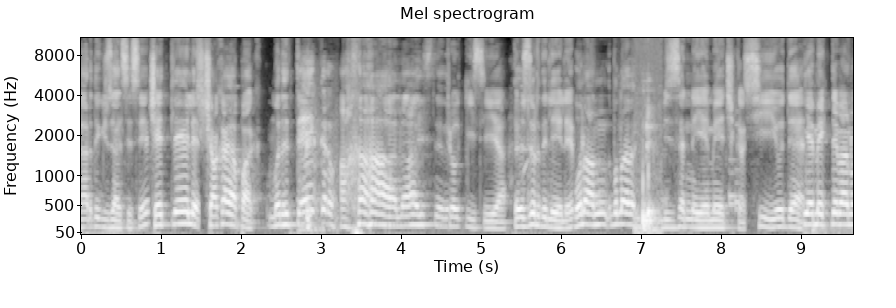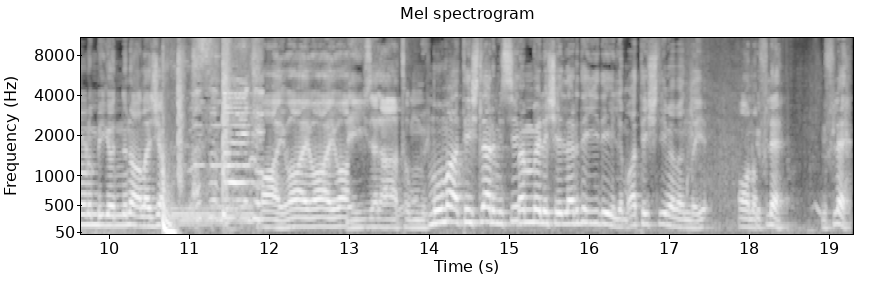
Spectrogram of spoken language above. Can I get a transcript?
Verdi güzel sesi. Chatleyelim. Şaka yapak. Mırıt. Haha nice dedi. Çok iyisin ya. Özür dileyelim. Buna, an- buna biz seninle yemeğe çıkar. See you there. Yemekte ben onun bir gönlünü alacağım. Vay vay vay vay. Ne güzel hatunmuş. Mumu ateşler misin? Ben böyle şeylerde iyi değilim. Ateşleyeyim hemen dayı. Onu. Üfle. Üfle.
